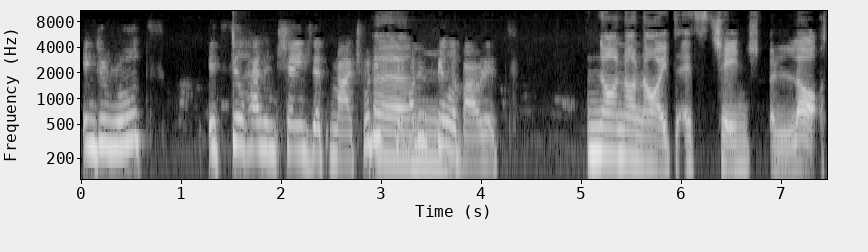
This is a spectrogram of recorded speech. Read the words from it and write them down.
in the roots, it still hasn't changed that much. What do you, um, how do you feel um, about it? No, no, no. It, it's changed a lot,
